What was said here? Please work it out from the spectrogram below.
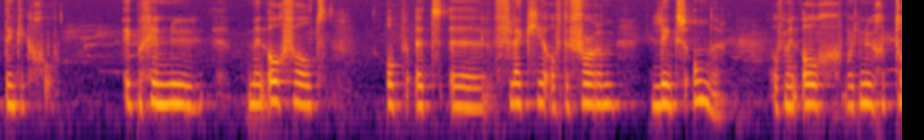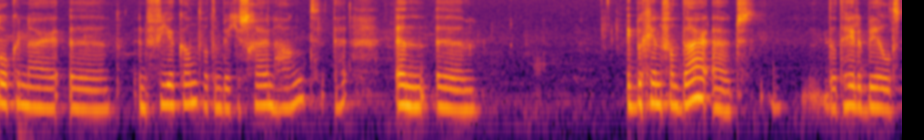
denk ik, goh, ik begin nu, mijn oog valt op het eh, vlekje of de vorm linksonder. Of mijn oog wordt nu getrokken naar een vierkant wat een beetje schuin hangt. Hè. En ehm, ik begin van daaruit dat hele beeld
